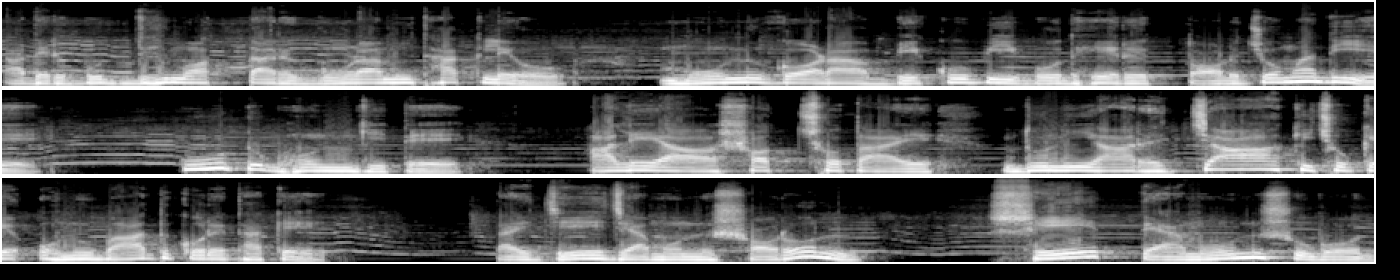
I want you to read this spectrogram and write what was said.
তাদের বুদ্ধিমত্তার গোঁড়ামি থাকলেও মন গড়া বেকুবি বোধের তর্জমা দিয়ে কূট ভঙ্গিতে আলেয়া স্বচ্ছতায় দুনিয়ার যা কিছুকে অনুবাদ করে থাকে, তাই যে যেমন সরল, সে তেমন সুবোধ।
